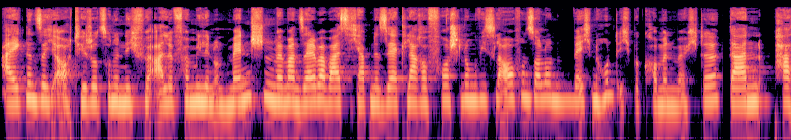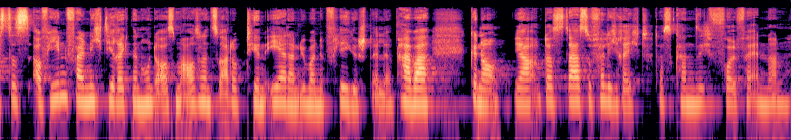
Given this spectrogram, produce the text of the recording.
eignen sich auch Tierschutzhunde nicht für alle Familien und Menschen. Wenn man selber weiß, ich habe eine sehr klare Vorstellung, wie es laufen soll und welchen Hund ich bekommen möchte, dann passt es auf jeden Fall nicht direkt einen Hund aus dem Ausland zu adoptieren, eher dann über eine Pflegestelle. Aber genau, ja, das, da hast du völlig recht. Das kann sich voll verändern.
